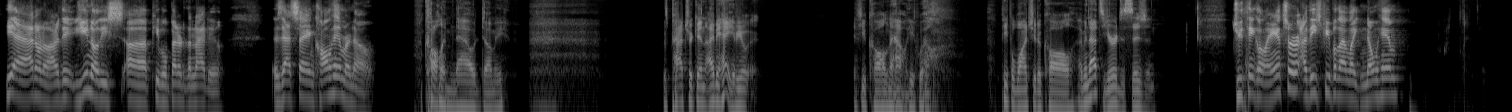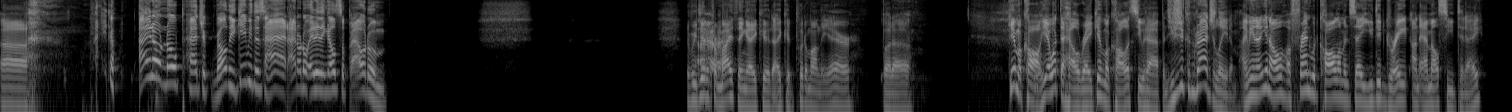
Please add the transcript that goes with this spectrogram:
Yeah, I don't know. Are they? You know these uh, people better than I do. Is that saying call him or no? Call him now, dummy. Is Patrick in? I mean, hey, if you if you call now, he will. People want you to call. I mean, that's your decision. Do you think he'll answer? Are these people that like know him? Uh, I don't. I don't know Patrick Melton. He gave me this hat. I don't know anything else about him. If we did it for my thing, I could I could put him on the air. But uh give him a call. Yeah, what the hell, Ray? Give him a call. Let's see what happens. You should congratulate him. I mean, uh, you know, a friend would call him and say, "You did great on MLC today."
